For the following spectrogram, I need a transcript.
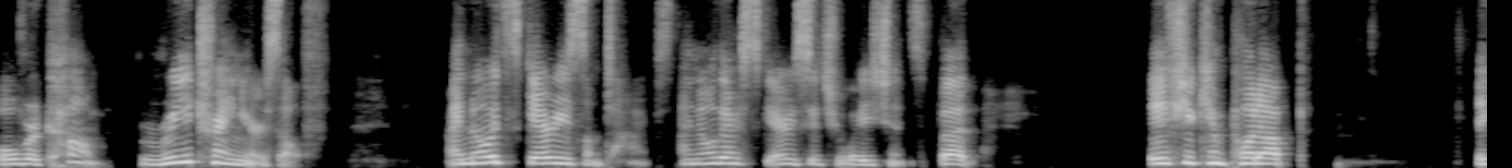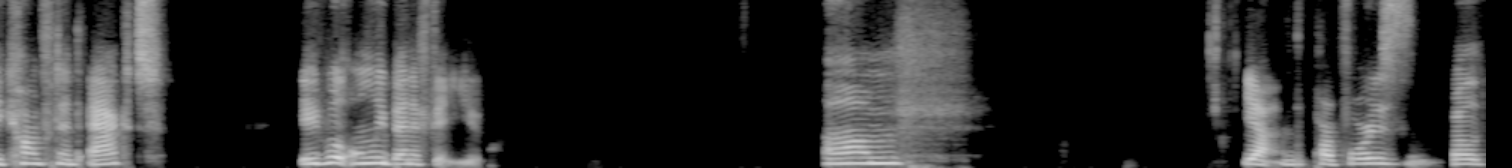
overcome retrain yourself i know it's scary sometimes i know there's scary situations but if you can put up a confident act, it will only benefit you. Um, yeah, and the part four is well,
